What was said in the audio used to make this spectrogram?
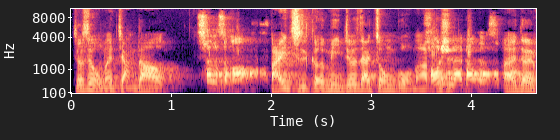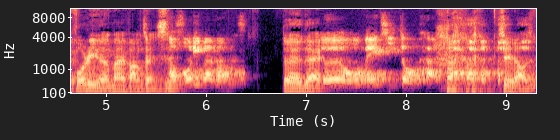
就是我们讲到蹭什么？白纸革命就是在中国嘛，佛里曼方程式。哎，对，佛里曼方程式。哦，佛里曼方程式。对对对，有有，我每一集都有看。谢谢老师。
